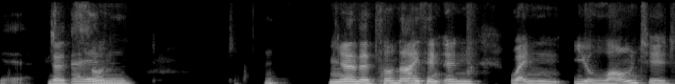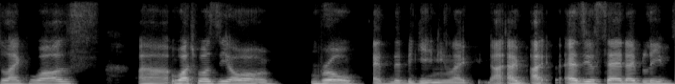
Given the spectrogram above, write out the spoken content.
Yeah, That's and Yeah, that's so nice. And and when you launched it, like was uh what was your role at the beginning? Like I, I, as you said, I believe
